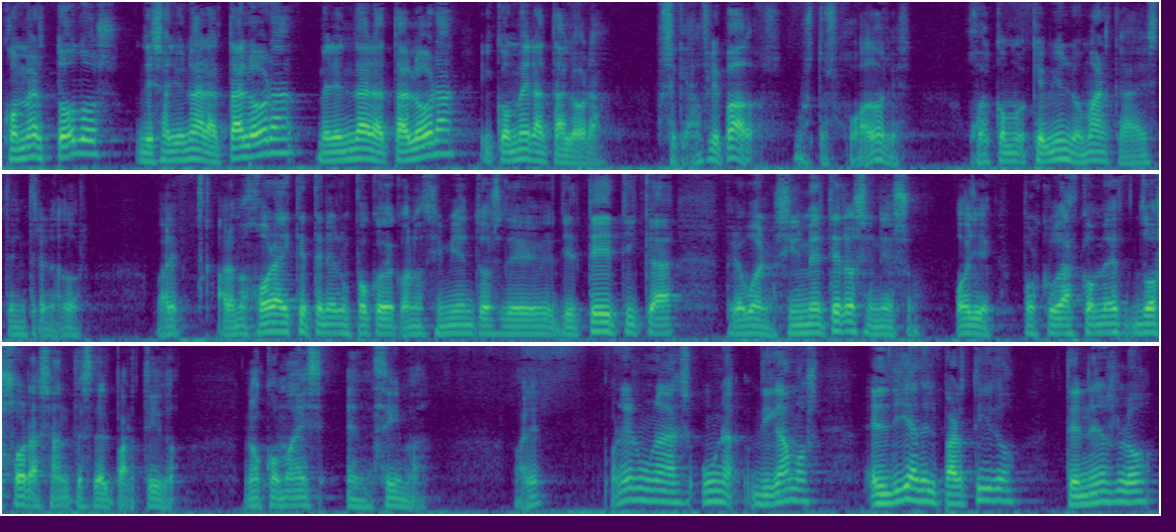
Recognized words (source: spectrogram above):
comer todos, desayunar a tal hora, merendar a tal hora y comer a tal hora. Pues se quedan flipados vuestros jugadores. Joder, cómo, qué bien lo marca este entrenador. A lo mejor hay que tener un poco de conocimientos de dietética, pero bueno, sin meteros en eso. Oye, procurad comer dos horas antes del partido, no comáis encima, ¿vale? Poner unas, una, digamos, el día del partido, tenerlo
